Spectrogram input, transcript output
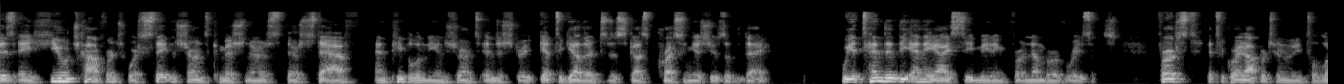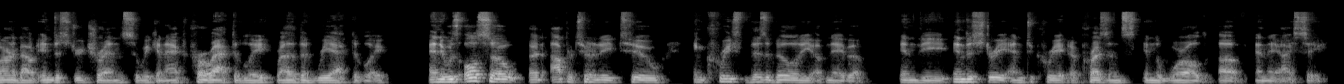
is a huge conference where state insurance commissioners, their staff, and people in the insurance industry get together to discuss pressing issues of the day. We attended the NAIC meeting for a number of reasons. First, it's a great opportunity to learn about industry trends so we can act proactively rather than reactively. And it was also an opportunity to increase visibility of NABIP in the industry and to create a presence in the world of NAIC.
